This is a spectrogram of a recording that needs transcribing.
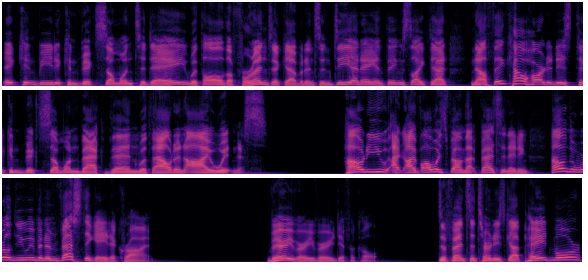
it can be to convict someone today with all the forensic evidence and DNA and things like that. Now, think how hard it is to convict someone back then without an eyewitness. How do you? I, have always found that fascinating. How in the world do you even investigate a crime? Very, very, very difficult. Defense attorneys got paid more,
